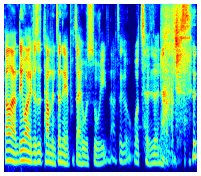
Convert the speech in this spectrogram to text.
当然，另外就是他们真的也不在乎输赢啊，这个我承认啊，就是。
